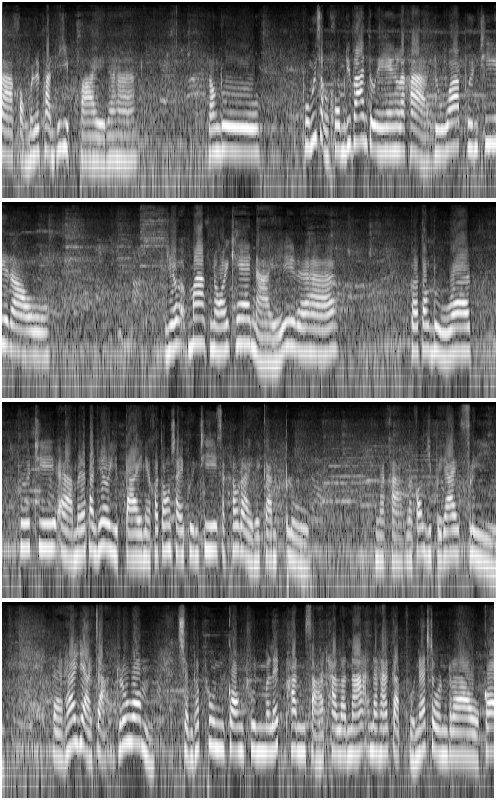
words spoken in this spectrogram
ตาของเมล็ดพันธุ์ที่หยิบไปนะคะลองดูภูมิสังคมที่บ้านตัวเองละค่ะ ดูว่าพื้นที่เราเยอะมากน้อยแค่ไหนนะคะก็ต้องดูว่าพื้นที่เมล็ดพันธุ์ที่เราหยิบไปเนี่ยเขาต้องใช้พื้นที่สักเท่าไหร่ในการปลูกนะคะ แล้วก็หยิบไปได้ฟรี แต่ถ้าอยากจะร่วมสมทบทุนกองทุนเมล็ดพันธุ์สาธารณะนะคะกับหัวหน้าโจรเราก็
